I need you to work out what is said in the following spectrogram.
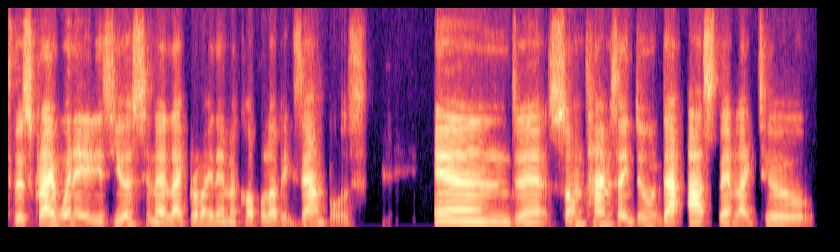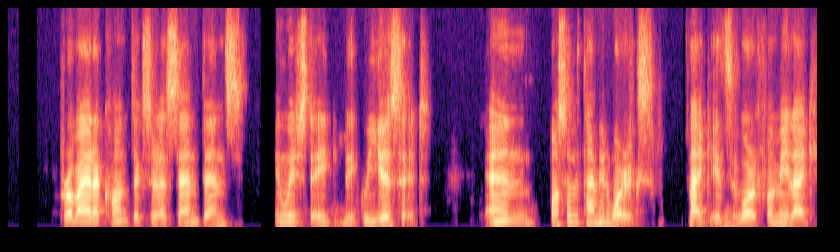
to describe when it is used and i like provide them a couple of examples. And uh, sometimes i do that ask them like to provide a context or a sentence in which they, they could use it. And most of the time it works. Like it's yeah. worked for me like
